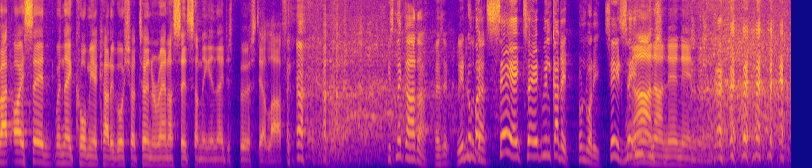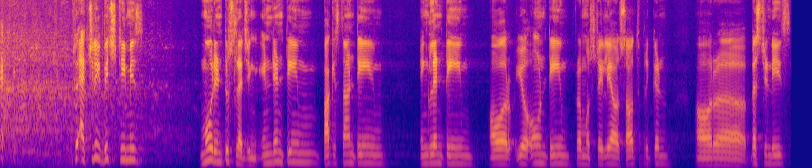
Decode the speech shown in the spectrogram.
But I said, when they called me a karagosh, I turned around, I said something, and they just burst out laughing. किसने कहा था वैसे ये नहीं No, पता but say it, say it, we'll cut it. Don't worry. Say it. No, no, no, no, no. So actually, which team is more into sledging? Indian team, Pakistan team, England team, or your own team from Australia or South African or uh, West Indies?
